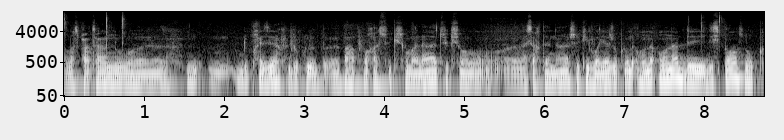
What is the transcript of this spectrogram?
Allah nous, nous préserve donc, par rapport à ceux qui sont malades, ceux qui sont à un certain âge, ceux qui voyagent. Donc, on, a, des dispenses, donc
